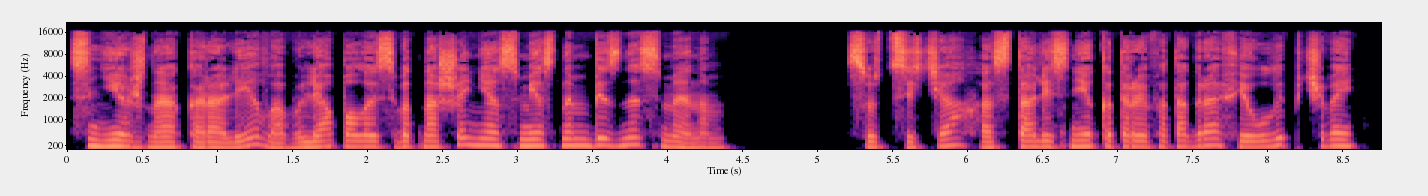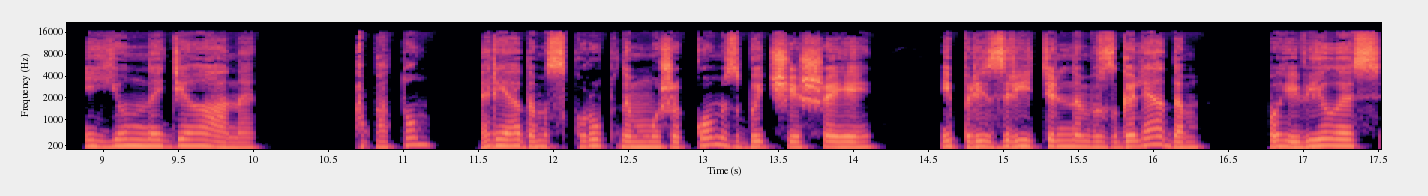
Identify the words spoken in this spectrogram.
снежная королева вляпалась в отношения с местным бизнесменом. В соцсетях остались некоторые фотографии улыбчивой и юной Дианы, а потом рядом с крупным мужиком с бычьей шеей и презрительным взглядом появилась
